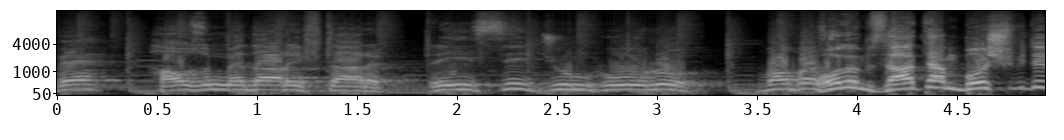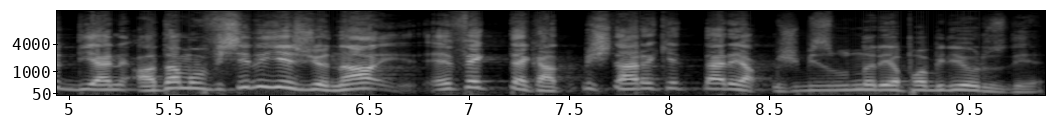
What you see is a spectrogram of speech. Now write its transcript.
Ve Havuz'un medarı iftarı. Reisi Cumhuru. Babası. Oğlum zaten boş video yani adam ofisini geziyor. Na efekt de katmış, hareketler yapmış. Biz bunları yapabiliyoruz diye.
